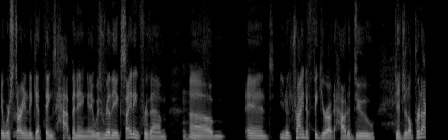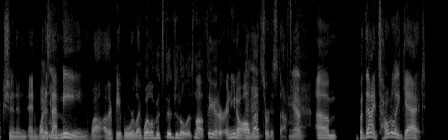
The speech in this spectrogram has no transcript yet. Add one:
they were starting to get things happening and it was really exciting for them. Mhm. Um, and you know, trying to figure out how to do digital production and and what does that mean? Well, other people were like, "Well, if it's digital, it's not theater," and you know all that sort of stuff. yeah, Um, but then I totally get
